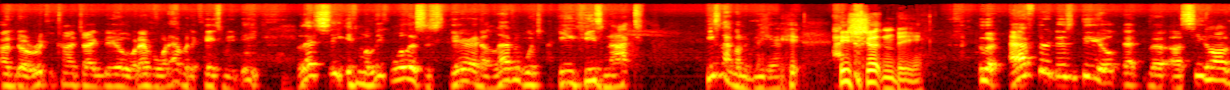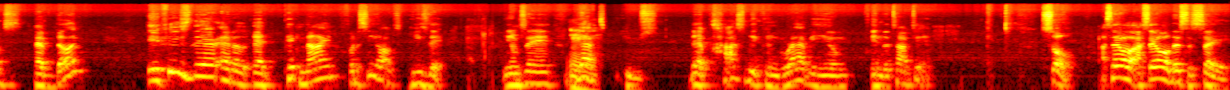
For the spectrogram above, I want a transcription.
under a rookie contract deal, whatever, whatever the case may be. Let's see if Malik Willis is there at 11, which he he's not. He's not going to be there. He, he shouldn't be. Look, after this deal that the uh, Seahawks have done, if he's there at a, at pick nine for the Seahawks, he's there. You know what I'm saying? Mm-hmm. You have teams that possibly can grab him in the top 10. So I say all I say all this to say,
